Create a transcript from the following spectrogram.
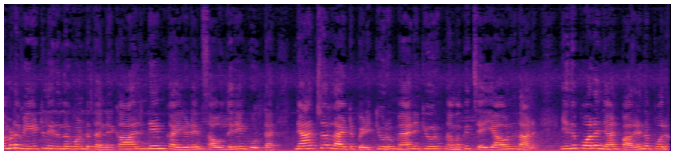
നമ്മുടെ വീട്ടിലിരുന്ന് കൊണ്ട് തന്നെ കാലിന്റെയും കൈയുടെയും സൗന്ദര്യം കൂട്ടാൻ നാച്ചുറൽ ആയിട്ട് പെഡിക്യൂറും മാനിക്യൂറും നമുക്ക് ചെയ്യാവുന്നതാണ്. ഇതുപോലെ ഞാൻ പറയുന്ന പോലെ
